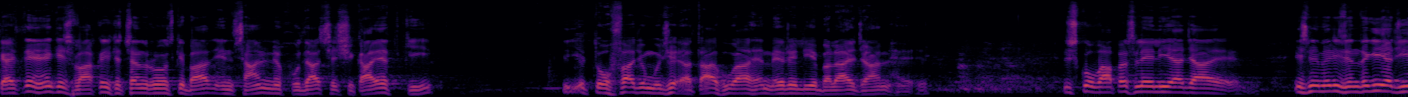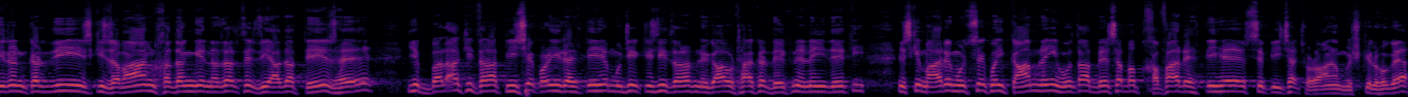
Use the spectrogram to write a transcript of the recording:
कहते हैं कि इस वाक़े के चंद रोज़ के बाद इंसान ने खुदा से शिकायत की कि ये तोहफ़ा जो मुझे अता हुआ है, मेरे लिए बलाए जान है। इसको वापस ले लिया जाए। इसने मेरी ज़िंदगी अजीरन कर दी, इसकी ज़बान खदंग नज़र से ज़्यादा तेज़ है। ये बला की तरह पीछे पड़ी रहती है, मुझे किसी तरफ़ निगाह उठाकर देखने नहीं देती। इसके मारे मुझसे कोई काम नहीं होता बेसबब खफा रहती है, इससे पीछा छुड़ाना मुश्किल हो गया।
